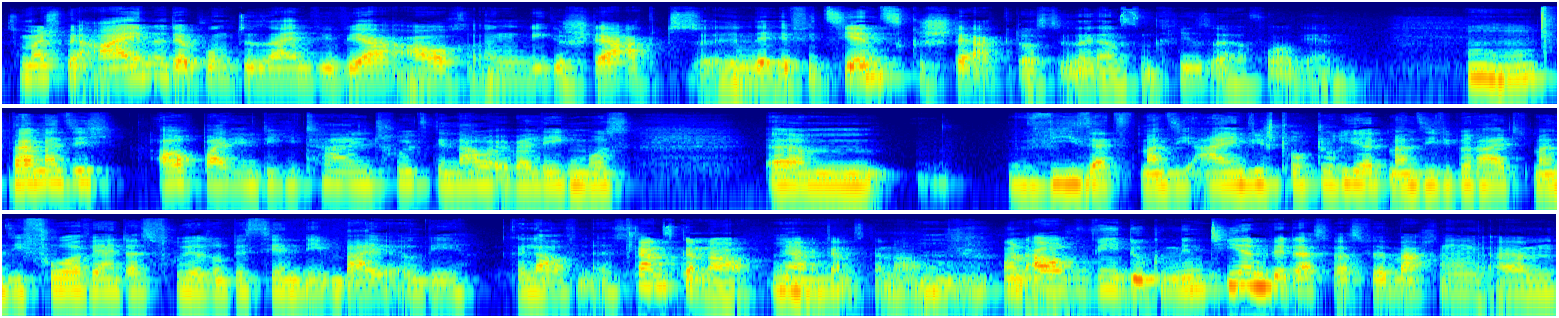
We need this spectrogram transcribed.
zum Beispiel eine der Punkte sein, wie wir auch irgendwie gestärkt in der Effizienz gestärkt aus dieser ganzen Krise hervorgehen. Mhm. Weil man sich auch bei den digitalen Tools genauer überlegen muss, ähm, wie setzt man sie ein, wie strukturiert man sie, wie bereitet man sie vor, während das früher so ein bisschen nebenbei irgendwie gelaufen ist. Ganz genau, mhm. ja, ganz genau. Mhm. Und auch, wie dokumentieren wir das, was wir machen, ähm,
